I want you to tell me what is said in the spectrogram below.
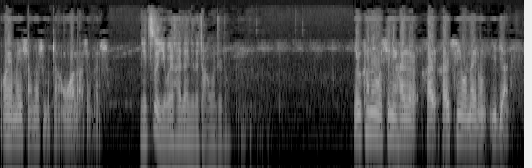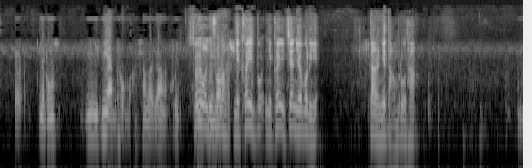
我也没想到什么掌握了，现在是。你自以为还在你的掌握之中。有可能我心里还是还还存有那种一点，呃，那种念念头嘛，想着让他回。所以我就说嘛你可以不，你可以坚决不离，但是你挡不住他。所以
